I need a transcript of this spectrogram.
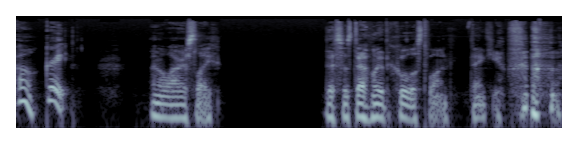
Oh, great. And Alara's like, this is definitely the coolest one. Thank you.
